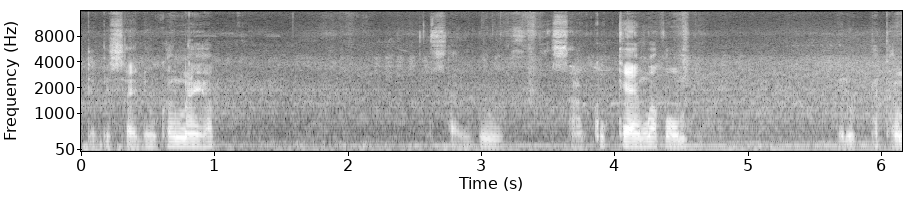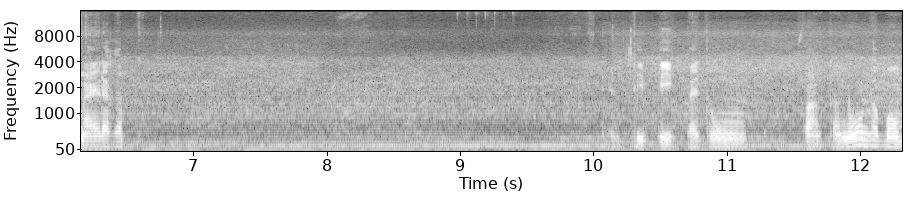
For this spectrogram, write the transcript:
เดี๋ยวไปใส่ดูข้างในครับ ใส่ดูสามกุ๊กแกงครับผมไปดูไปทางไหนแล้วครับ ตีปีกไปตรงฝั่งตรงนู้นครับผม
